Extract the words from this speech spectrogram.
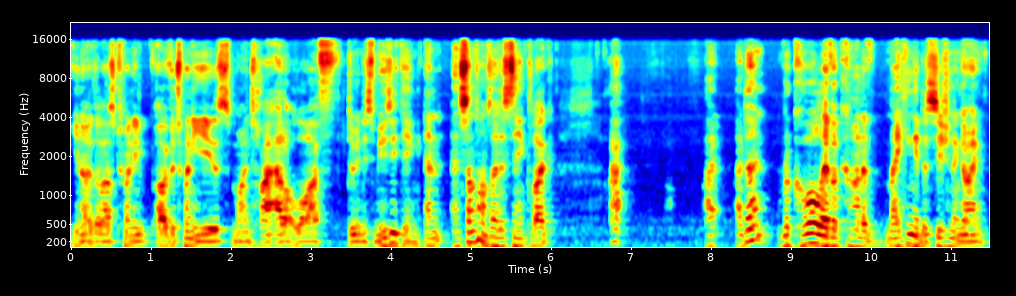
you know the last twenty over twenty years, my entire adult life doing this music thing, and and sometimes I just think like, I. I, I don't recall ever kind of making a decision and going,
